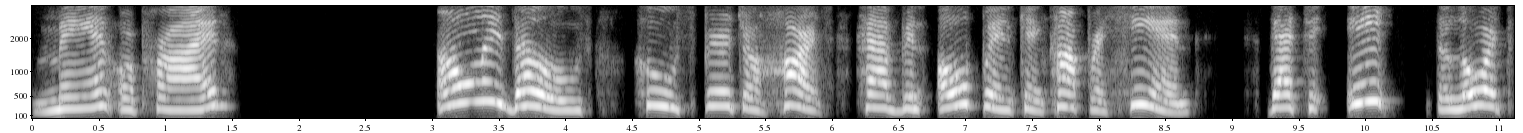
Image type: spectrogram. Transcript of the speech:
men, or pride. Only those whose spiritual hearts have been opened can comprehend that to eat the Lord's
